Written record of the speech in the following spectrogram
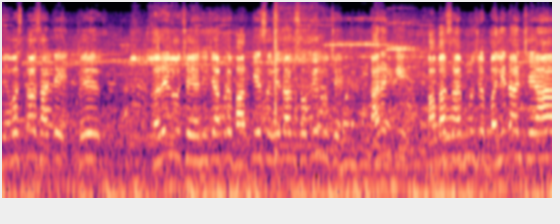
વ્યવસ્થા સાથે જે કરેલું છે, એની જે આપણે ભારતીય સંવિધાન સોંપેલું છે, કારણ કે બાબા સાહેબનું જે બલિદાન છે, આ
